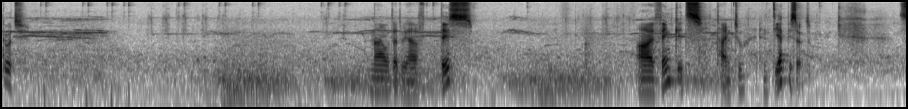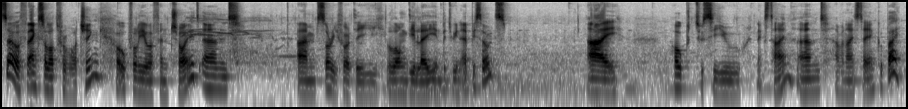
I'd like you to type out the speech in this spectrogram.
Good. Now that we have this, I think it's time to end the episode. So, thanks a lot for watching. Hopefully you have enjoyed and I'm sorry for the long delay in between episodes. I hope to see you next time and have a nice day and goodbye.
